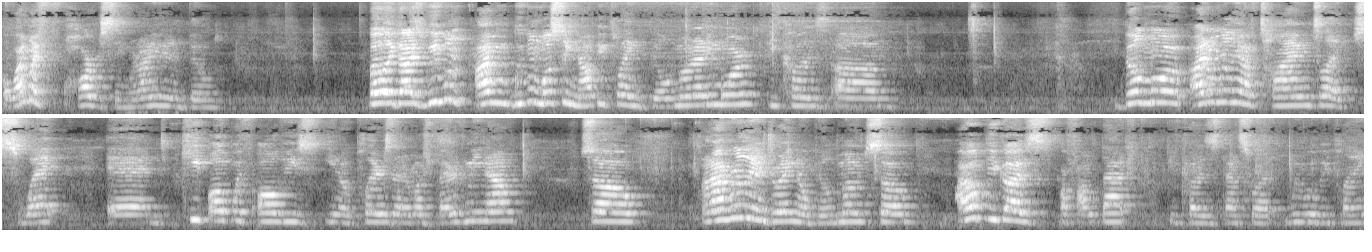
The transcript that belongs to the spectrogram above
Oh, why am I harvesting? We're not even in build. But, like, guys, we will, I'm, we will mostly not be playing build mode anymore because, um, build mode, I don't really have time to, like, sweat and keep up with all these, you know, players that are much better than me now. So, and I'm really enjoying no build mode, so I hope you guys are fine with that because that's what we will be playing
